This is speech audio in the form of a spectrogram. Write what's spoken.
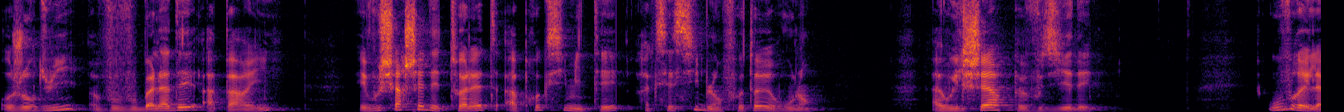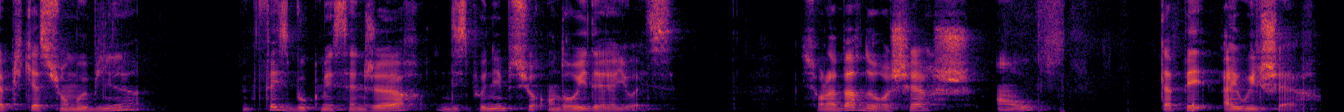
Aujourd'hui, vous vous baladez à Paris et vous cherchez des toilettes à proximité accessibles en fauteuil roulant. iWillshare peut vous y aider. Ouvrez l'application mobile Facebook Messenger disponible sur Android et iOS. Sur la barre de recherche en haut, tapez iWillshare.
